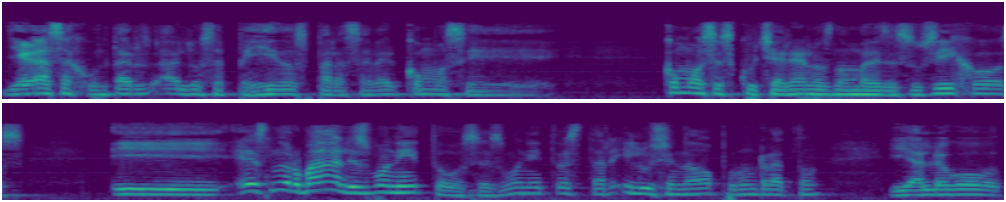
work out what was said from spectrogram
llegas a juntar a los apellidos para saber cómo se, cómo se escucharían los nombres de sus hijos. Y es normal, es bonito, o sea, es bonito estar ilusionado por un rato y ya luego,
